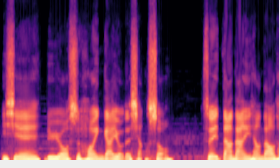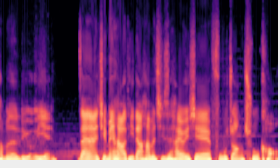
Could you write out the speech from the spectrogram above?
一些旅游时候应该有的享受，所以大大影响到他们的旅游业。再来，前面还有提到，他们其实还有一些服装出口，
